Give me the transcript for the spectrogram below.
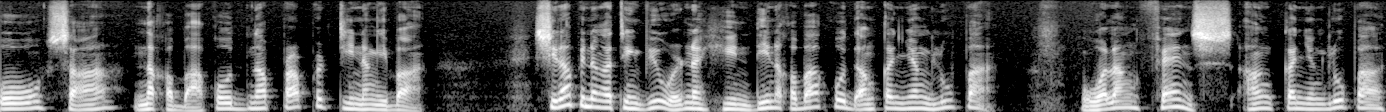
o sa nakabakod na property ng iba. Sinabi ng ating viewer na hindi nakabakod ang kanyang lupa. Walang fence ang kanyang lupa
